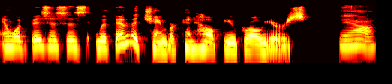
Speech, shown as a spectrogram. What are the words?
and what businesses within the chamber can help you grow yours. Yeah.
